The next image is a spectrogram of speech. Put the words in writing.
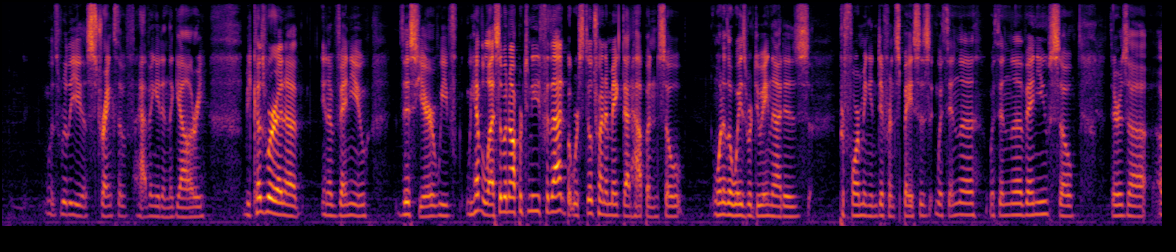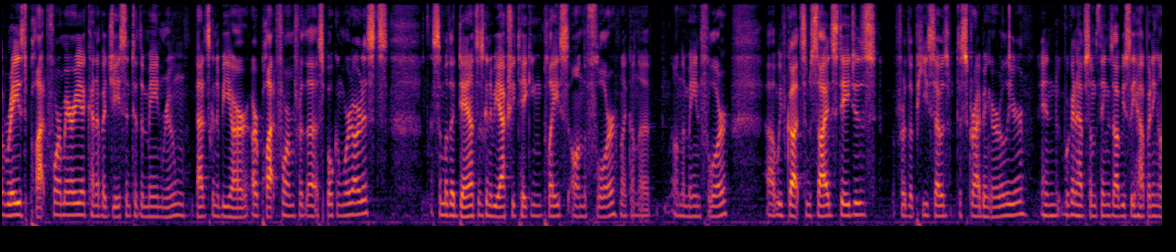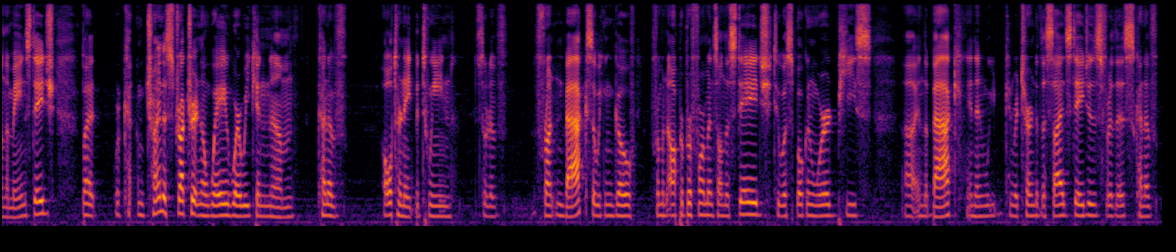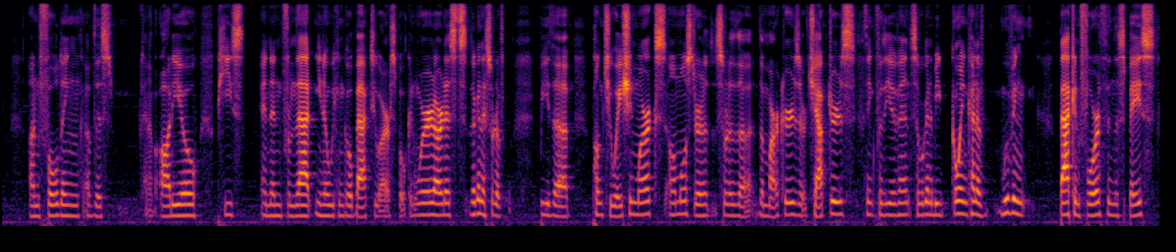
was really a strength of having it in the gallery, because we're in a in a venue this year we've we have less of an opportunity for that but we're still trying to make that happen. So one of the ways we're doing that is performing in different spaces within the within the venue. So there's a, a raised platform area kind of adjacent to the main room. That's going to be our, our platform for the spoken word artists. Some of the dance is going to be actually taking place on the floor, like on the on the main floor. Uh, we've got some side stages for the piece I was describing earlier, and we're going to have some things obviously happening on the main stage. But we're I'm trying to structure it in a way where we can um, kind of alternate between sort of front and back, so we can go from an opera performance on the stage to a spoken word piece uh, in the back, and then we can return to the side stages for this kind of unfolding of this kind of audio piece. And then from that, you know, we can go back to our spoken word artists. They're going to sort of be the punctuation marks almost, or sort of the, the markers or chapters, I think, for the event. So we're going to be going kind of moving back and forth in the space.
